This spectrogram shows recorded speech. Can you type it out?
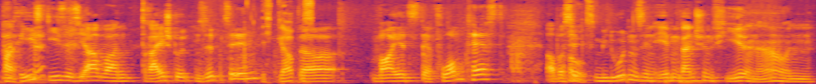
Paris dieses Jahr waren drei Stunden 17. Ich glaube, da war jetzt der Formtest, aber 17 oh. Minuten sind eben ganz schön viel. Ne? Und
